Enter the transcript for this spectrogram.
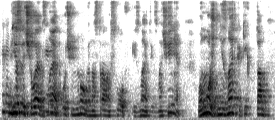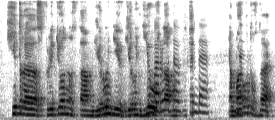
Конечно. Если человек знает очень много иностранных слов и знает их значение, он может не знать каких-то там хитро сплетенных там герундиев, герундиев, оборотов, там, да. оборотов, да.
